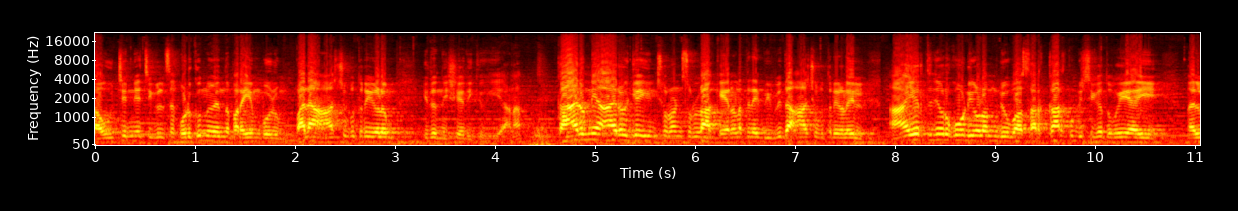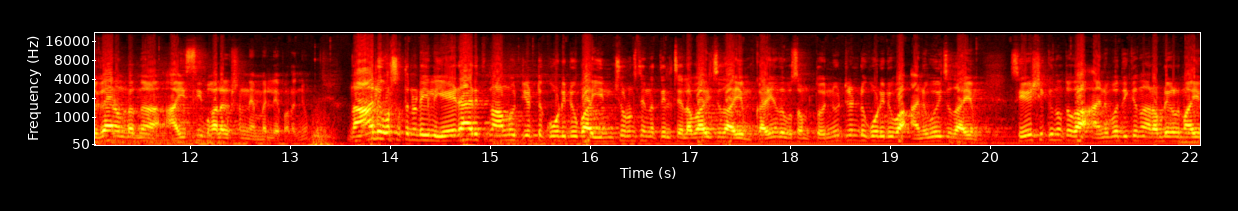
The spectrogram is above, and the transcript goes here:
സൗജന്യ ചികിത്സ കൊടുക്കുന്നുവെന്ന് പറയുമ്പോഴും പല ആശുപത്രികളും ഇത് നിഷേധിക്കുകയാണ്. കാരുണ്യ ആരോഗ്യ ഇൻഷുറൻസ് ഉള്ള കേരളത്തിലെ വിവിധ ആശുപത്രികളിൽ ആയിരത്തി കോടിയോളം രൂപ സർക്കാർ കുടിശ്ശിക തുകയായി നൽകാനുണ്ടെന്ന് I C Balakrishnan M L A പറഞ്ഞു. നാല് വർഷത്തിനിടയിൽ ഏഴായിരത്തി നാനൂറ്റി എട്ട് കോടി രൂപ ഇൻഷുറൻസ് ഇനത്തിൽ ചെലവഴിച്ചതായും കഴിഞ്ഞ ദിവസം തൊണ്ണൂറ്റിരണ്ട് കോടി രൂപ അനുവദിച്ചതായും ശേഷിക്കുന്ന തുക അനുവദിക്കുന്ന നടപടികളുമായി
